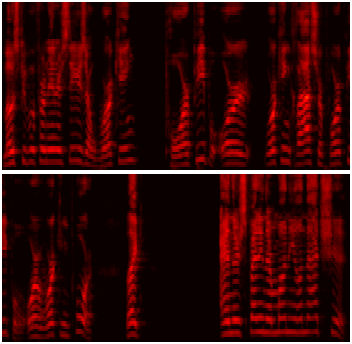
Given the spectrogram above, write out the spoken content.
Most people from the inner cities are working poor people, or working class or poor people, or working poor. Like, and they're spending their money on that shit.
